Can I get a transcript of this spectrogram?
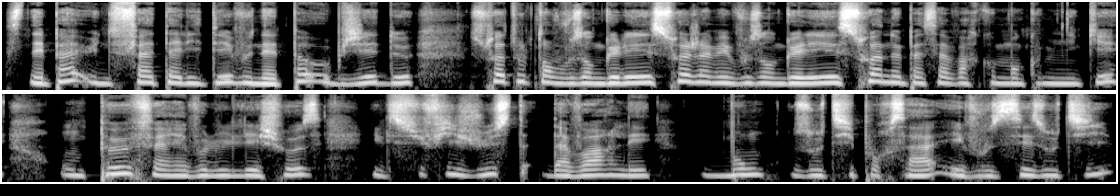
Ce n'est pas une fatalité. Vous n'êtes pas obligé de soit tout le temps vous engueuler, soit jamais vous engueuler, soit ne pas savoir comment communiquer. On peut faire évoluer les choses. Il suffit juste d'avoir les bons outils pour ça. Et vous, ces outils,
